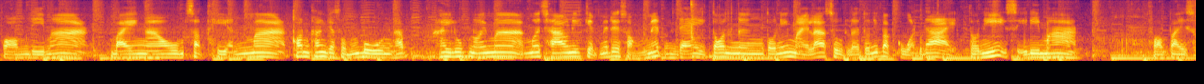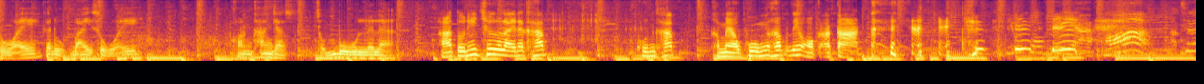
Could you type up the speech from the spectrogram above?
ฟอร์มดีมาก ใบเงาเสถียรมาก ค่อนข้างจะสมบูรณ์ครับ ให้ลูกน้อยมาก เมื่อเช้านี้เก็บไม่ได้ 2 เม็ดแดงอีกต้นหนึ่งตัวนี้ใหม่ล่าสุดเลยตัวนี้ประกวดได้ ตัวนี้สีดีมาก ฟอร์มใบสวย กระดูกใบสวย ค่อนข้างจะสมบูรณ์เลยแหละอ่าตัวนี้ชื่ออะไรนะครับ คุณครับขมแมวพุงนะครับนี่ออกอากาศอ๋อชื่อ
